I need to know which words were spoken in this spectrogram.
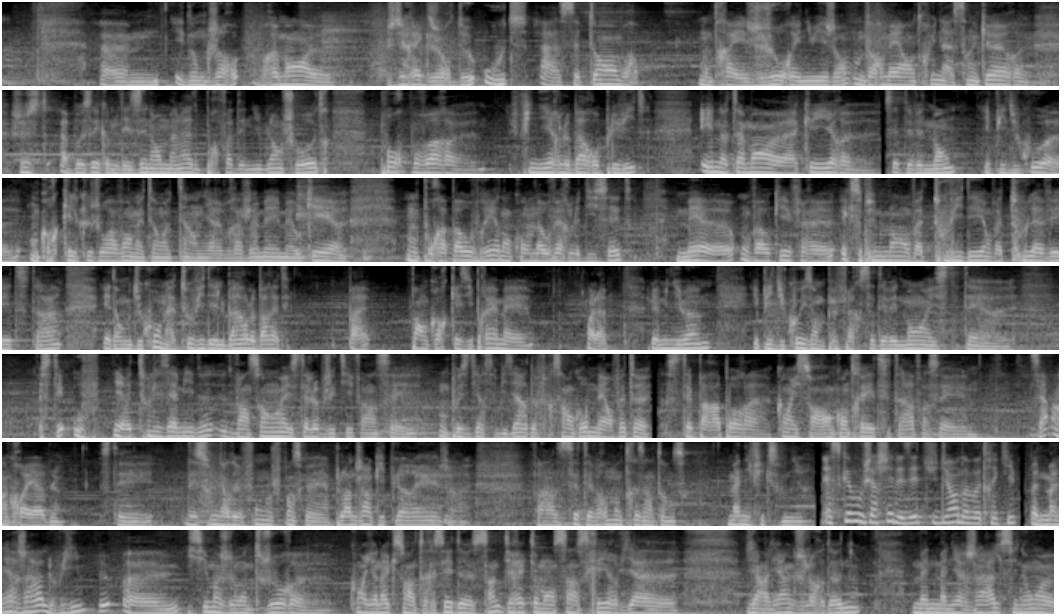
Euh, et donc, genre, vraiment, euh, je dirais que genre de août à septembre, on travaillait jour et nuit, on dormait entre une à 5 heures, euh, juste à bosser comme des énormes malades pour faire des nuits blanches ou autres, pour pouvoir euh, finir le bar au plus vite, et notamment euh, accueillir cet événement. Et puis du coup, encore quelques jours avant, on était en mode, on n'y arrivera jamais, mais ok, on pourra pas ouvrir, donc on a ouvert le 17, mais on va ok faire exceptionnellement, on va tout vider, on va tout laver, etc. Et donc du coup, on a tout vidé le bar, le bar était pas, pas encore quasi prêt, mais voilà, le minimum. Et puis du coup, ils ont pu faire cet événement et c'était c'était ouf. Il y avait tous les amis de Vincent et c'était l'objectif. hein. On peut se dire c'est bizarre de faire ça en groupe, mais en fait, euh, c'était par rapport à quand ils se sont rencontrés, etc. Enfin, c'est incroyable. C'était des souvenirs de fond. Je pense qu'il y a plein de gens qui pleuraient. genre, Enfin, c'était vraiment très intense. Magnifique souvenir. Est-ce que vous cherchez des étudiants dans votre équipe? Bah, De manière générale, oui. Euh, ici, moi, je demande toujours, euh, quand il y en a qui sont intéressés, de directement s'inscrire via, euh, via un lien que je leur donne. Mais de manière générale, sinon,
